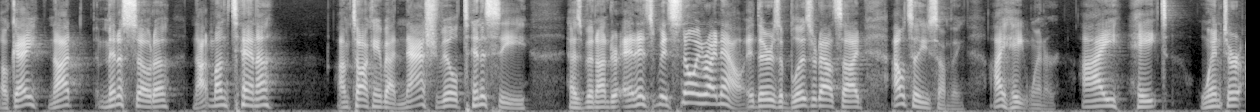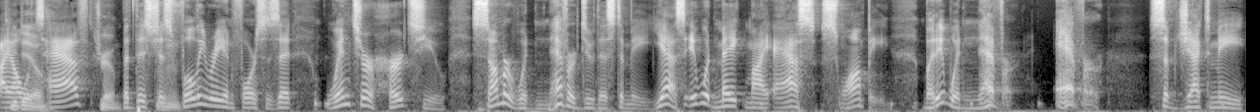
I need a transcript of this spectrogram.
Okay, not Minnesota, not Montana. I'm talking about Nashville, Tennessee has been under, and it's, it's snowing right now. There's a blizzard outside. I will tell you something. I hate winter. I hate winter. I you always do. have. True. But this just mm fully reinforces it. Winter hurts you. Summer would never do this to me. Yes, it would make my ass swampy, but it would never, ever subject me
